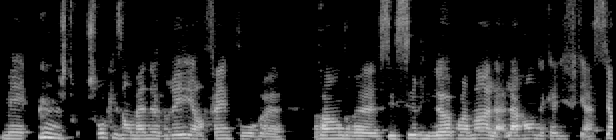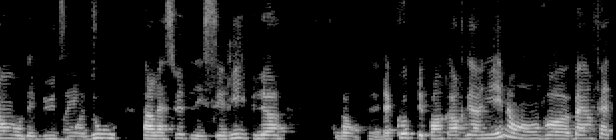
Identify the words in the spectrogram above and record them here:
Mais je trouve qu'ils ont manœuvré, enfin, pour euh, rendre euh, ces séries-là vraiment la, ronde de qualification au début du mois d'août. Par la suite, les séries. Puis là, bon, la Coupe n'est pas encore gagnée, mais on va, ben en fait,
